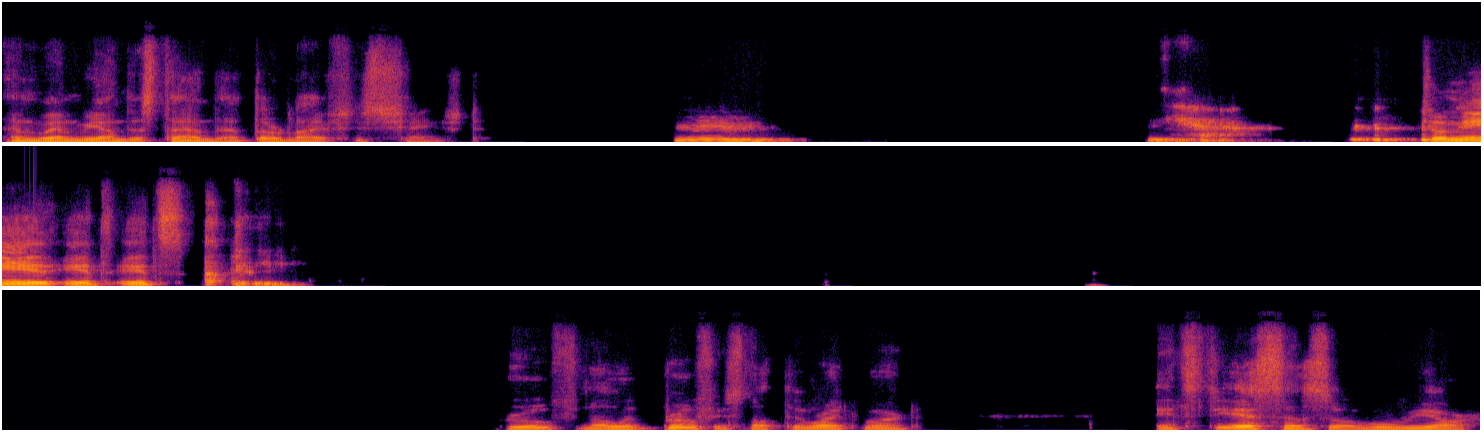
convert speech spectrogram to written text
and when we understand that our life is changed mm. yeah to me it it's proof? No proof is not the right word. It's the essence of who we are.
